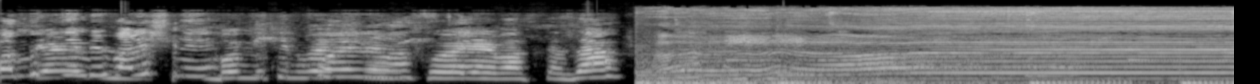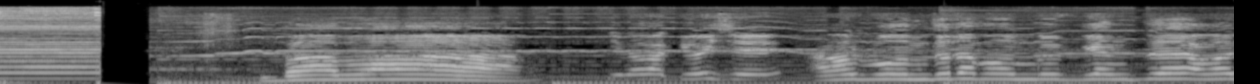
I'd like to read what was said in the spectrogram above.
বন্দুক কিনতে পারিস নি? বন্ধু কিনবে খৈরের রাস্তা। যা। বাবা! কি বাবা কি হয়েছে আমার বন্ধুরা বন্দুক কিনতে আমার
